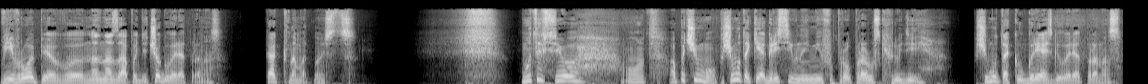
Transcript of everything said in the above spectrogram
в Европе, в, на, на Западе. Что говорят про нас? Как к нам относятся? Вот и все. Вот. А почему? Почему такие агрессивные мифы про, про русских людей? Почему такую грязь говорят про нас?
